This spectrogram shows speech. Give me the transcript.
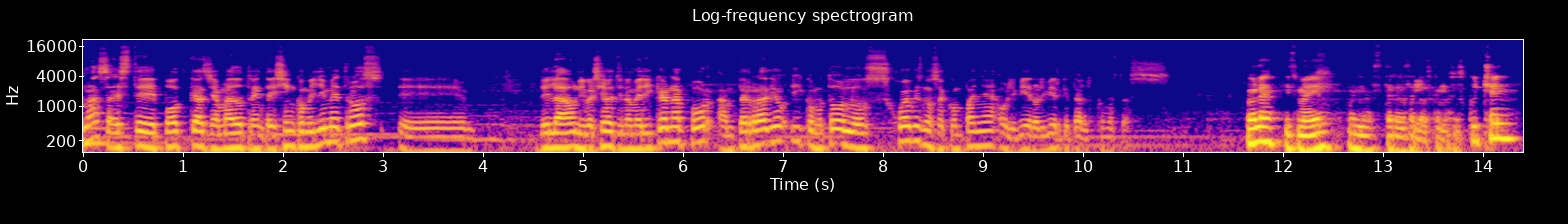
más a este podcast llamado 35 milímetros eh, de la Universidad Latinoamericana por Amper Radio y como todos los jueves nos acompaña Olivier. Olivier, ¿qué tal? ¿Cómo estás? Hola Ismael, buenas tardes a los que nos escuchen.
